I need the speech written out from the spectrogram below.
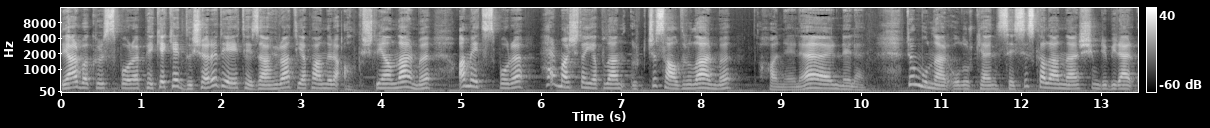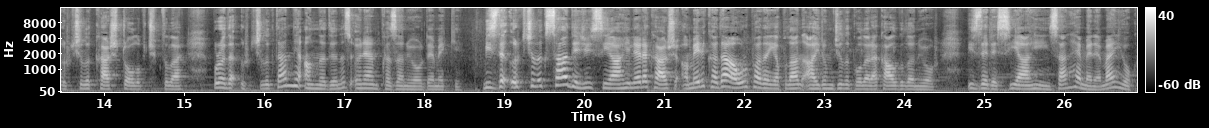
Diyarbakır Spor'a PKK dışarı diye tezahürat yapanları alkışlayanlar mı? Ahmet Spor'a her maçta yapılan ırkçı saldırılar mı? Daha neler neler. Tüm bunlar olurken sessiz kalanlar şimdi birer ırkçılık karşıtı olup çıktılar. Burada ırkçılıktan ne anladığınız önem kazanıyor demek ki. Bizde ırkçılık sadece siyahilere karşı Amerika'da Avrupa'da yapılan ayrımcılık olarak algılanıyor. Bizde de siyahi insan hemen hemen yok.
